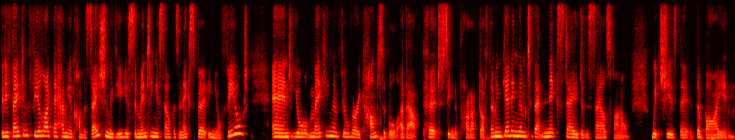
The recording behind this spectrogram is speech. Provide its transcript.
But if they can feel like they're having a conversation with you, you're cementing yourself as an expert in your field and you're making them feel very comfortable about purchasing the product off them and getting them to that next stage of the sales funnel, which is the, the buy in.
